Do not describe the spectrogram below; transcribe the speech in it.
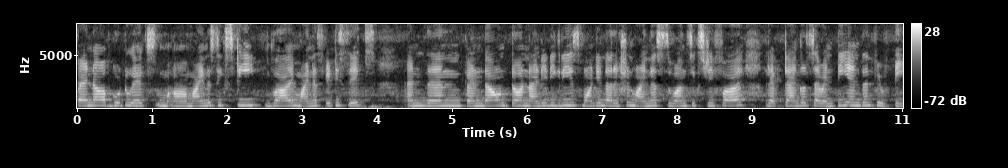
Pen up go to x minus sixty y minus eighty six and then pen down turn ninety degrees point in direction minus one sixty five rectangle seventy and then fifty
